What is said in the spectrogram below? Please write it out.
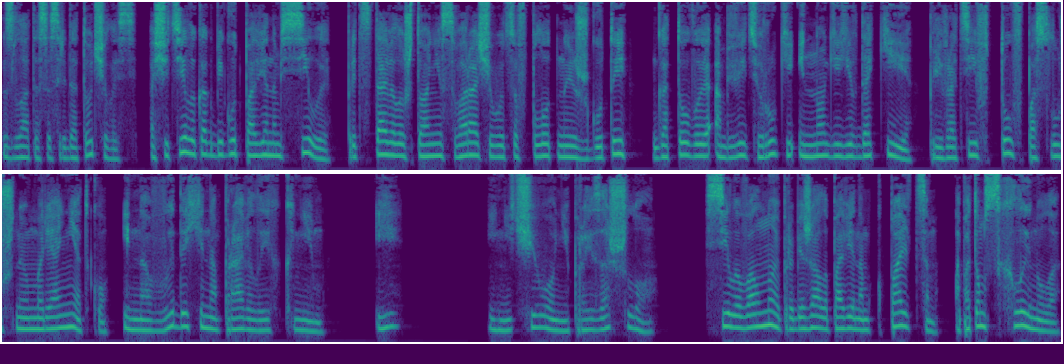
Злата сосредоточилась, ощутила, как бегут по венам силы, представила, что они сворачиваются в плотные жгуты, готовые обвить руки и ноги Евдокии, превратив ту в послушную марионетку, и на выдохе направила их к ним. И... И ничего не произошло. Сила волной пробежала по венам к пальцам, а потом схлынула,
